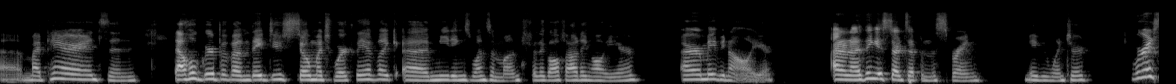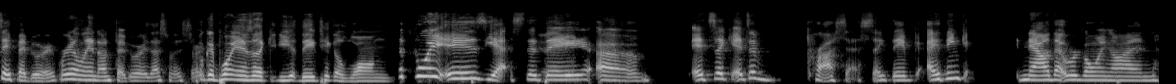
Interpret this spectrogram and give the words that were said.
uh, my parents and that whole group of them. They do so much work. They have like uh, meetings once a month for the golf outing all year, or maybe not all year. I don't know. I think it starts up in the spring, maybe winter. We're gonna say February. We're gonna land on February. That's when it starts. Okay. Point is like you, they take a long. The point is yes that yeah. they um, it's like it's a process. Like they've. I think now that we're going on.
